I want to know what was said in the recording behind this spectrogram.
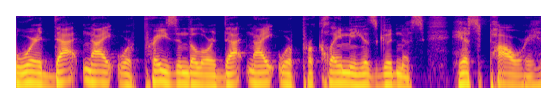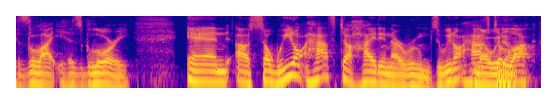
where that night we're praising the Lord. That night we're proclaiming His goodness, His power, His light, His glory. And uh, so we don't have to hide in our rooms. We don't have no, to don't. lock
